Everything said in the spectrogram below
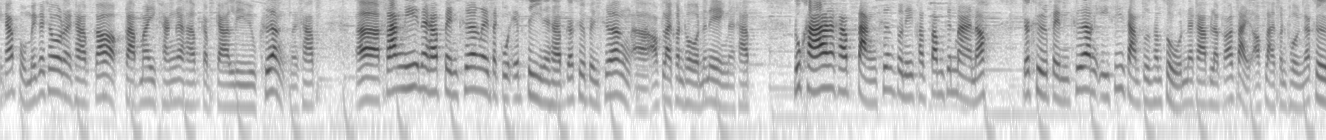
ดีครับ ผมเมกโชนะครับ ก็กลับมาอีกครั้งนะครับ กับการรีวิวเครื่องนะครับครั้งนี้นะครับเป็นเครื่องในตระกูล FC นะครับ ก็คือเป็นเครื่องออฟไลน์คอนโทรลนั่นเองนะครับ ลูกค้านะครับสั่งเครื่องตัวนี้คัสตอมขึ้นมาเนาะก็คือเป็นเครื่อง Easy 3030นะครับ แล้วก็ใส่ออฟไลน์คอนโทรลก็คือ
